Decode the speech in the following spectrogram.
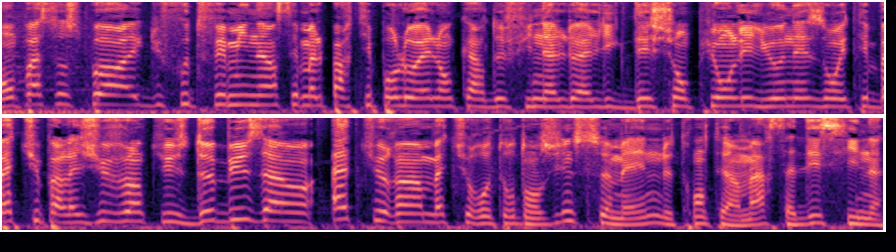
On passe au sport avec du foot féminin. C'est mal parti pour l'OL en quart de finale de la Ligue des Champions. Les Lyonnaises ont été battues par la Juventus de buts à 1 à Turin. Match retour dans une semaine, le 31 mars à Dessine.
